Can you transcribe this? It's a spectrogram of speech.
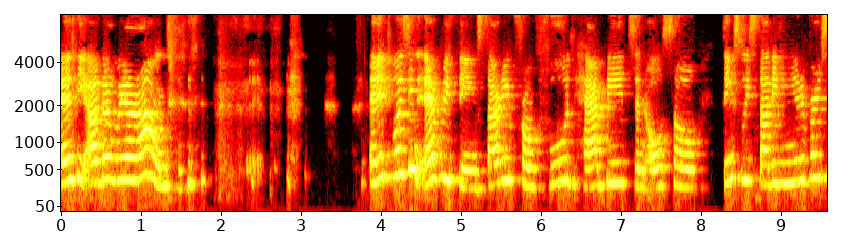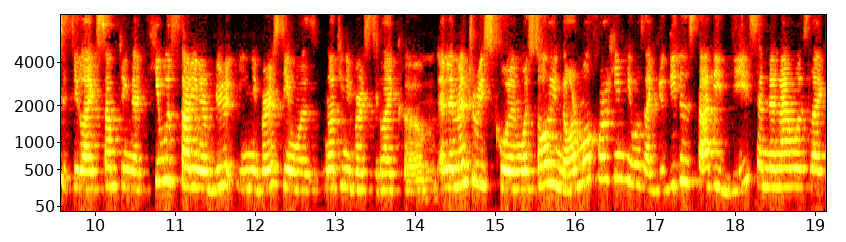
and the other way around. And it was in everything starting from food habits and also things we studied in university, like something that he would study in university and was not university, like um, elementary school, and was totally normal for him. He was like, "You didn't study this," and then I was like,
